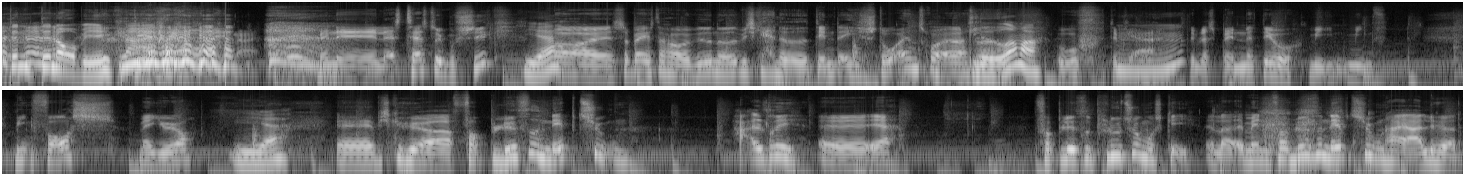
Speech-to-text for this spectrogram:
at. Den, den når vi ikke. Nej, det når vi ikke, nej. Men øh, lad os tage et stykke musik, Ja, og øh, så bagefter har vi videre noget. Vi skal have noget den dag i historien, tror jeg. glæder mig. Uff, det bliver, Mhm. det bliver spændende. Det er jo min, min, min force med Jøre. Ja. Uh, vi skal høre Forbløffet Neptun. Har aldrig, uh, ja, Forbløffet Pluto måske. Eller, men Forbløffet Neptun har jeg aldrig hørt.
